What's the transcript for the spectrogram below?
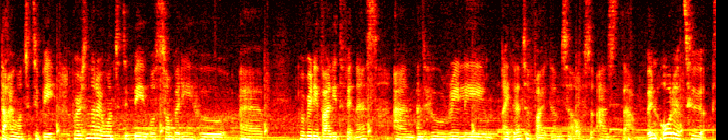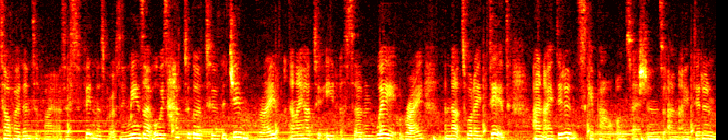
that I wanted to be. The person that I wanted to be was somebody who uh, who really valued fitness and, and who really identified themselves as that. In order to self-identify as a fitness person means I always had to go to the gym, right? And I had to eat a certain way, right? And that's what I did. And I didn't skip out on sessions and I didn't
